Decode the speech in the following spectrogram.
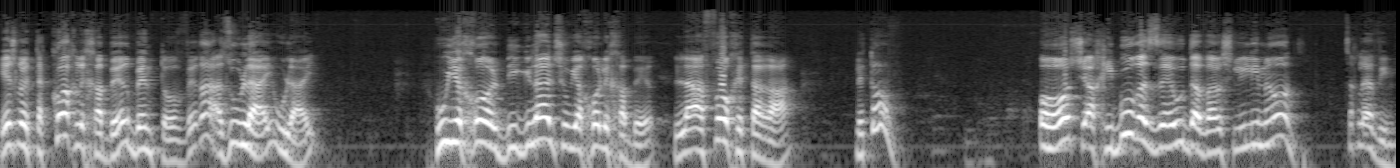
יש לו את הכוח לחבר בין טוב ורע. אז אולי, אולי, הוא יכול, בגלל שהוא יכול לחבר, להפוך את הרע לטוב. או שהחיבור הזה הוא דבר שלילי מאוד. צריך להבין.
